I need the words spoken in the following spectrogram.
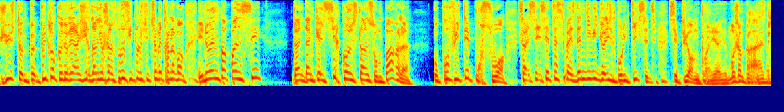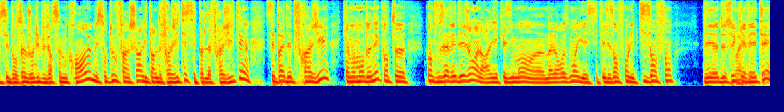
juste un peu, plutôt que de réagir dans l'urgence, tout de suite, tout de suite, se mettre en avant, et ne même pas penser dans, dans quelles circonstances on parle pour profiter pour soi. Ça, cette espèce d'individualisme politique, c'est puant, quoi. Moi, j'en peux Ah, plus. et puis c'est pour ça qu'aujourd'hui plus personne ne croit en eux, mais surtout, enfin Charles, il parle de fragilité, c'est pas de la fragilité, hein. c'est pas d'être fragile qu'à un moment donné, quand euh, quand vous avez des gens, alors il y a quasiment euh, malheureusement, c'était les enfants, les petits de ceux qui avaient été,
